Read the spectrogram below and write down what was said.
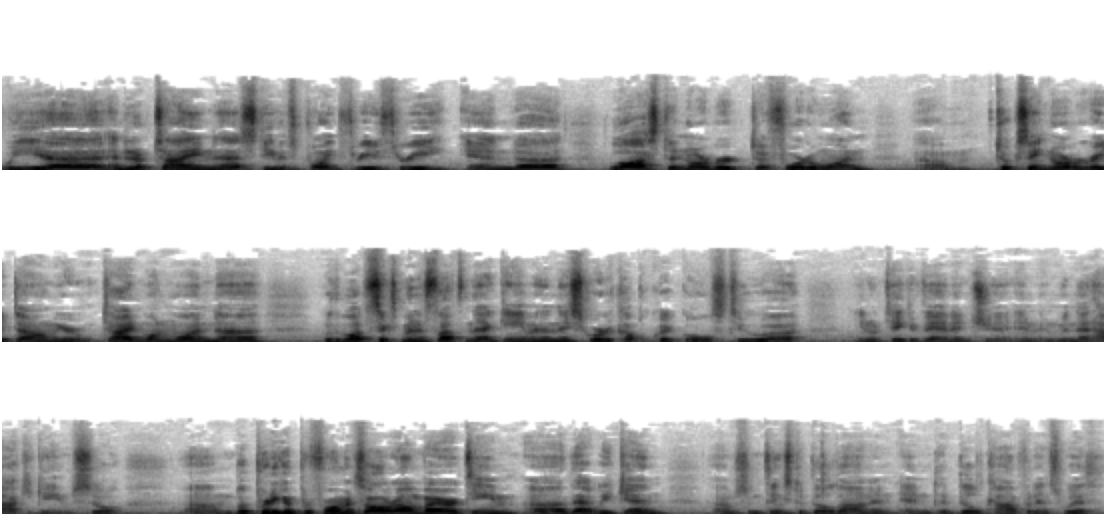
we uh, ended up tying Stevens Point three to three, and lost to Norbert uh, four to one. Um, took St. Norbert right down. We were tied one one uh, with about six minutes left in that game, and then they scored a couple quick goals to uh, you know take advantage and, and win that hockey game. So, um, but pretty good performance all around by our team uh, that weekend. Um, some things to build on and, and to build confidence with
